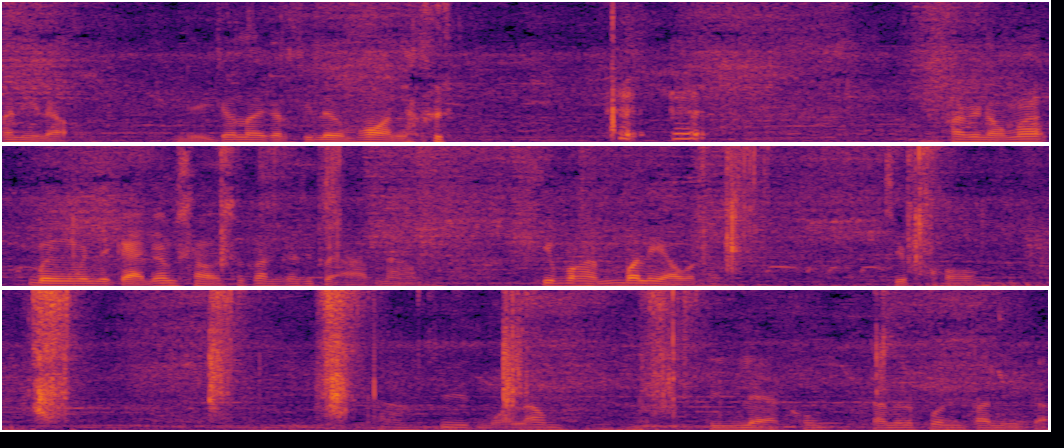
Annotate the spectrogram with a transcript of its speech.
อันนี้แล้ว เดี๋ยวเจ้าหน่อยกันที่เริ่มห้อนแล้วพาพี่น้องมาเบิ่งบรรยากาศย่ำเสาสักก่อนก็จะไปอาบน้ำคลิปบางหันมันบ่เลียวนะครับเก็บของทางชีวิตหมอลำตีแหลกของการนันพลตอนนี้ก็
